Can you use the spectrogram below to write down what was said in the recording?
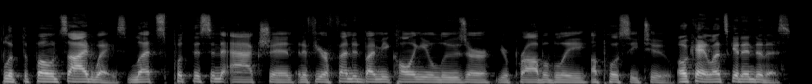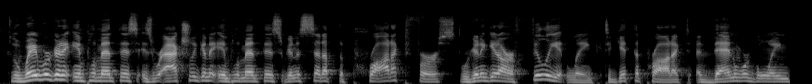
Flip the phone sideways. Let's put this into action. And if you're offended by me calling you a loser, you're probably a pussy too. Okay, let's get into this. So the way we're gonna implement this is we're actually gonna implement this. We're gonna set up the product first. We're gonna get our affiliate link to get the product. And then we're going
